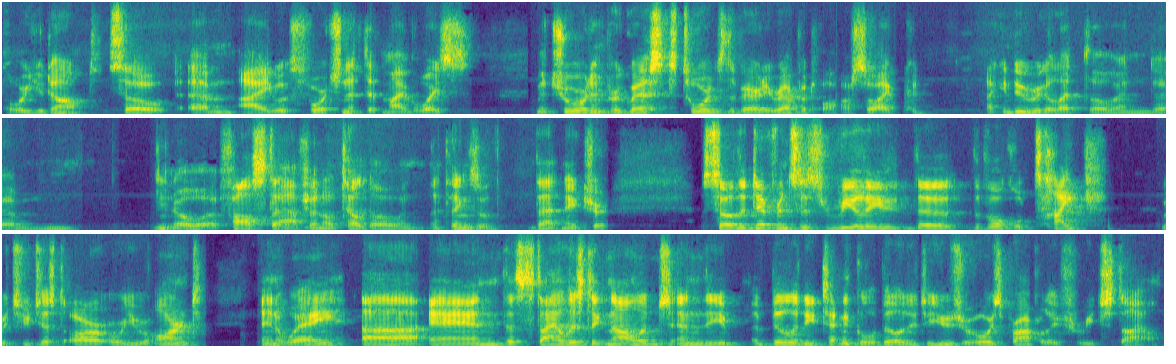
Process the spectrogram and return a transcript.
or you don't. So um, i was fortunate that my voice matured and progressed towards the Verdi repertoire. So I could I can do Rigoletto and um, you know Falstaff and Otello and, and, things of that nature. So the difference is really the the vocal type, which you just are or you aren't in a way, uh, and the stylistic knowledge and the ability, technical ability to use your voice properly for each style.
